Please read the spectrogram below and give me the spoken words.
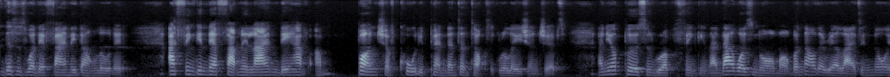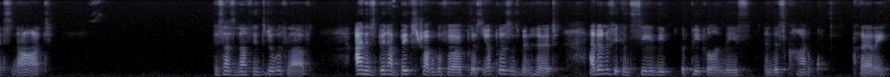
This is what they finally downloaded. I think in their family line, they have a bunch of codependent and toxic relationships. And your person grew up thinking that that was normal, but now they're realizing, no, it's not. This has nothing to do with love. And it's been a big struggle for your person. Your person's been hurt. I don't know if you can see the, the people in these in this card clearly,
